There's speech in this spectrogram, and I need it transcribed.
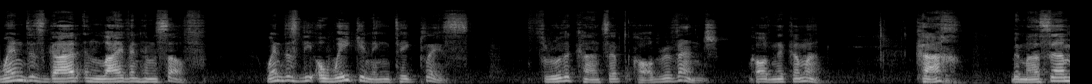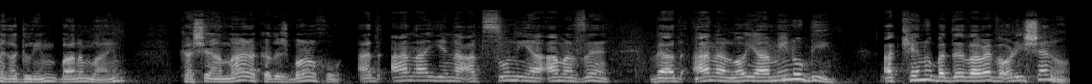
When does God enliven himself? When does the awakening take place? Through the concept called revenge, called nekama. כך, במעשה המרגלים, bottom line, כאשר אמר הקדוש ברוך הוא, עד אנה ינעצוני העם הזה, ועד אנה לא יאמינו בי, הכנו בדברי והורישנו.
